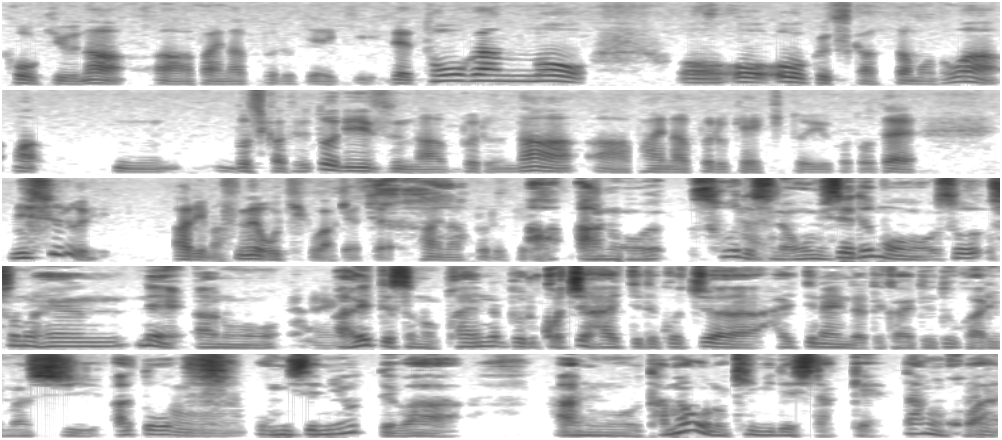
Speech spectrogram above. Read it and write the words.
高級なあパイナップルケーキ。で冬瓜のを多く使ったものは、まあうん、どっちかというとリーズナブルなあパイナップルケーキということで2種類ありますね、大きく分けて、パイナップル系。ああの、そうですね、はい、お店でも、そその辺ね、あの、はい、あえてそのパイナップル、こっちは入ってて、こっちは入ってないんだって書いてるとこありますし、あと、うん、お店によっては、あの、卵の黄身でしたっけ？ダンホア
